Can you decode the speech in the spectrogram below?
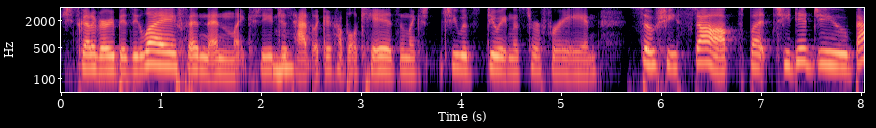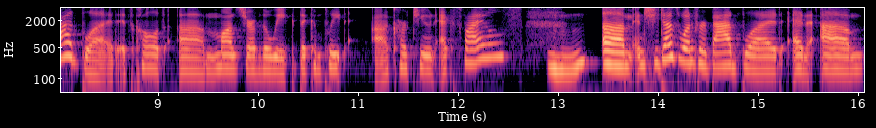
she's got a very busy life and and like she mm-hmm. just had like a couple of kids and like she was doing this for free and so she stopped. But she did do Bad Blood. It's called um, Monster of the Week: The Complete uh, cartoon X Files. Mm-hmm. Um, and she does one for Bad Blood, and um,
